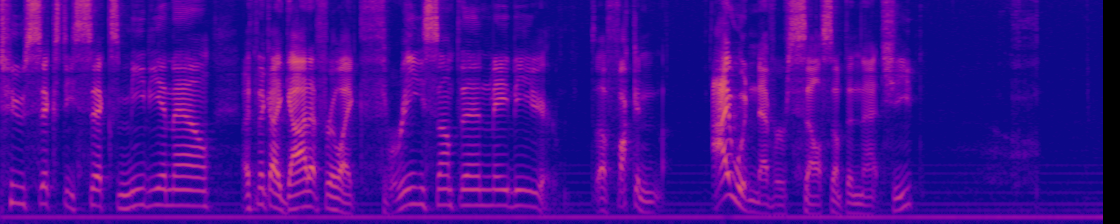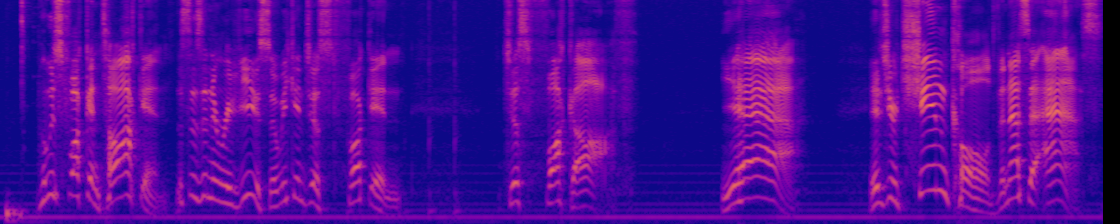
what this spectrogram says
266 medium I think I got it for like three something, maybe. Or a fucking. I would never sell something that cheap. Who's fucking talking? This isn't a review, so we can just fucking just fuck off. Yeah. Is your chin cold? Vanessa asks.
